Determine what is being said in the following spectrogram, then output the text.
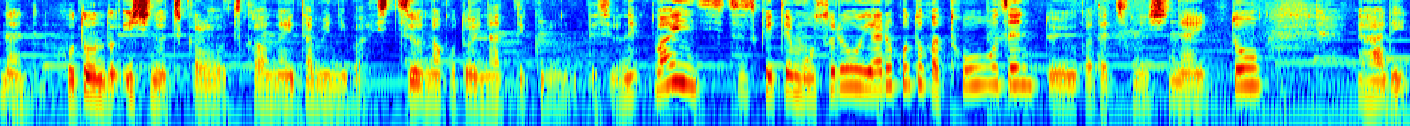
なんてほとんど意志の力を使わないためには必要なことになってくるんですよね。毎日続けてもそれをやることが当然という形にしないとやはり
